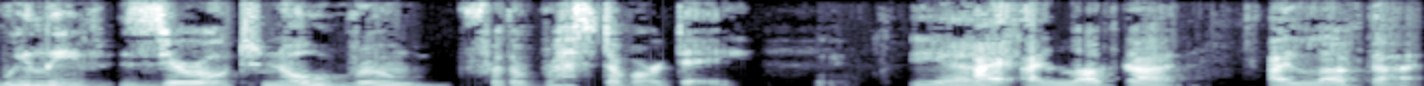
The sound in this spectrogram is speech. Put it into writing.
We leave zero to no room for the rest of our day. Yes. I, I love that. I love that.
